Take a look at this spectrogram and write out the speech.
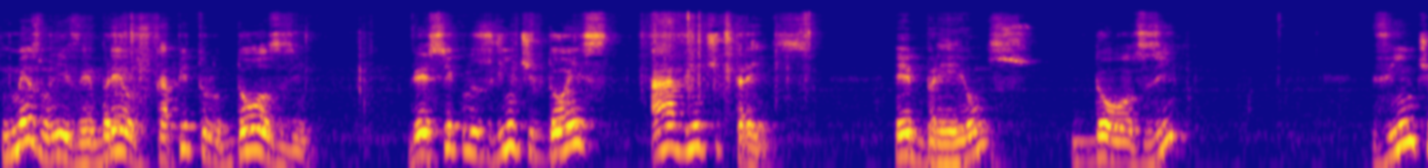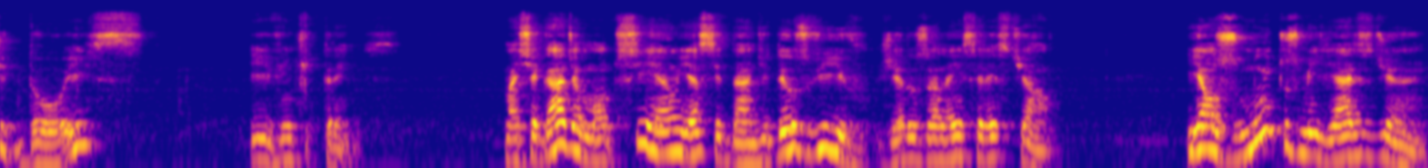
no mesmo livro, Hebreus, capítulo 12, versículos 22 a 23. Hebreus 12, 22 e 23. Mas chegade ao Monte Sião e à cidade de Deus vivo, Jerusalém celestial, e aos muitos milhares de anjos,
